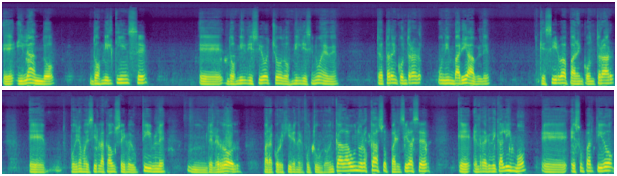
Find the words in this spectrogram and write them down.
eh, hilando 2015, 2018, 2019, tratar de encontrar un invariable que sirva para encontrar, eh, podríamos decir, la causa irreductible mm, del error para corregir en el futuro. En cada uno de los casos pareciera ser que el radicalismo eh, es un partido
